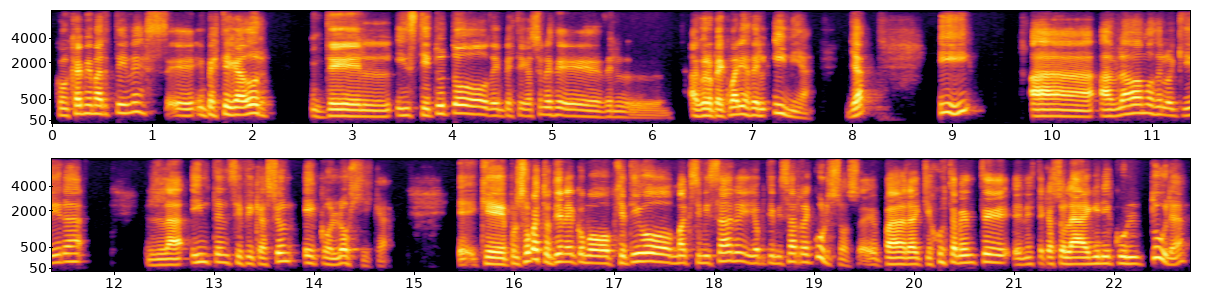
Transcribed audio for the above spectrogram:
con Jaime Martínez, eh, investigador del Instituto de Investigaciones Agropecuarias del INIA, ¿ya? Y ah, hablábamos de lo que era la intensificación ecológica, eh, que por supuesto tiene como objetivo maximizar y optimizar recursos eh, para que justamente, en este caso, la agricultura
